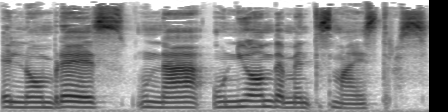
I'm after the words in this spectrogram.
el nombre, es una unión de mentes maestras.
